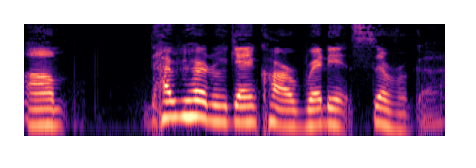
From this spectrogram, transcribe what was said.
Um, have you heard of a game called Radiant Silvergun?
